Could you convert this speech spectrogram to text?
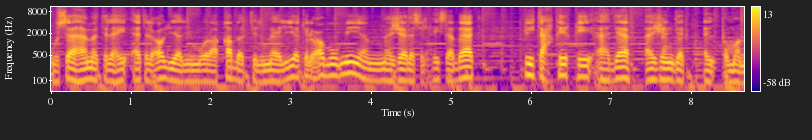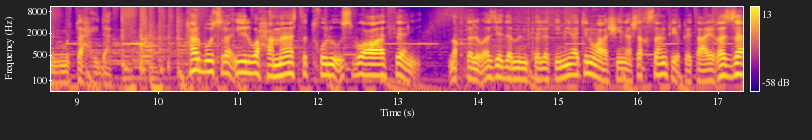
مساهمة الهيئات العليا لمراقبة المالية العمومية مجالس الحسابات في تحقيق أهداف أجندة الأمم المتحدة. حرب إسرائيل وحماس تدخل أسبوعها الثاني. مقتل أزيد من 320 شخصا في قطاع غزة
